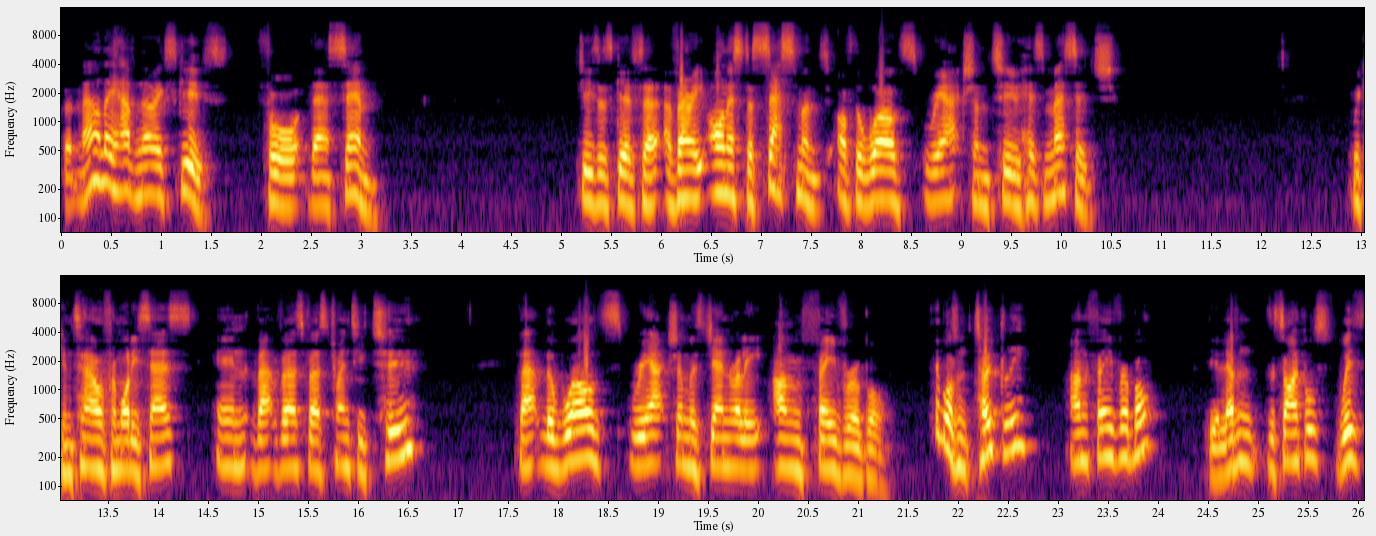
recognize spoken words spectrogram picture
But now they have no excuse for their sin. Jesus gives a, a very honest assessment of the world's reaction to his message. We can tell from what he says in that verse, verse 22, that the world's reaction was generally unfavorable. It wasn't totally unfavorable. The 11 disciples with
